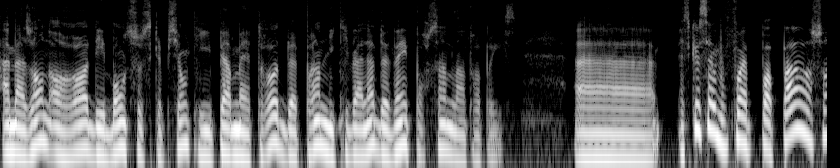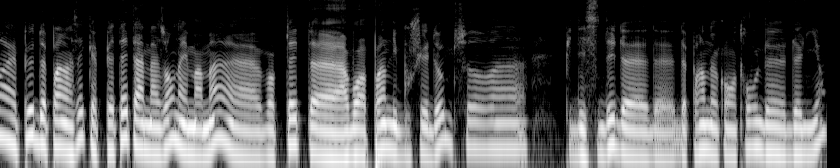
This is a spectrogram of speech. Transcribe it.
Amazon aura des bons de souscription qui permettra de prendre l'équivalent de 20% de l'entreprise. Euh, est-ce que ça vous fait pas peur, ça, un peu, de penser que peut-être Amazon, à un moment, euh, va peut-être euh, avoir à prendre les bouchées doubles sur, puis décider de, prendre le contrôle de, Lyon?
